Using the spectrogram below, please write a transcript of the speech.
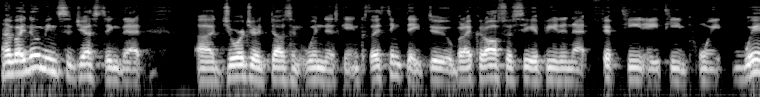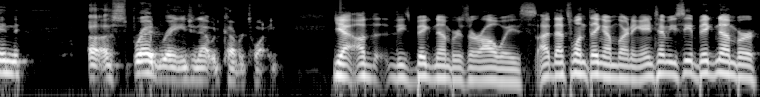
I'm by no means suggesting that uh, Georgia doesn't win this game because I think they do, but I could also see it being in that 15, 18 point win uh, spread range, and that would cover 20. Yeah, these big numbers are always. Uh, that's one thing I'm learning. Anytime you see a big number,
